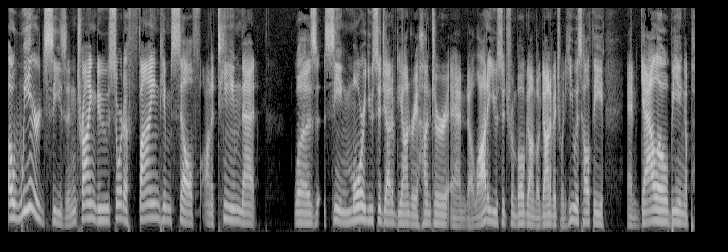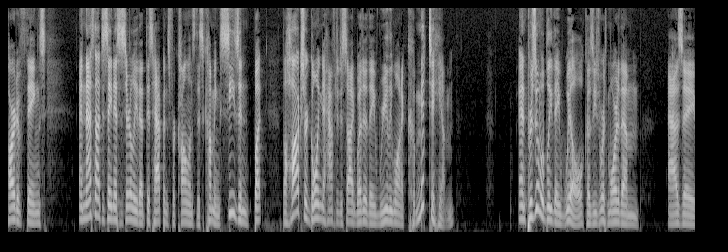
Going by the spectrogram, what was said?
a weird season trying to sort of find himself on a team that was seeing more usage out of DeAndre Hunter and a lot of usage from Bogdan Bogdanovic when he was healthy, and Gallo being a part of things. And that's not to say necessarily that this happens for Collins this coming season, but the Hawks are going to have to decide whether they really want to commit to him. And presumably they will, because he's worth more to them as a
